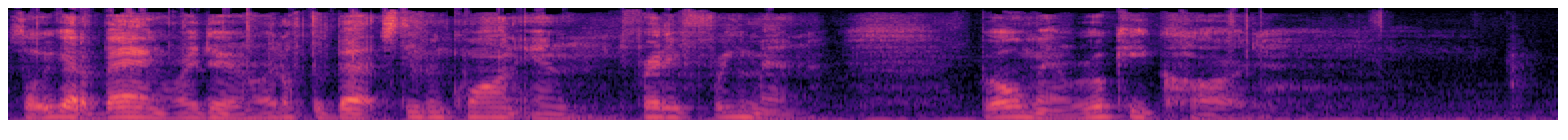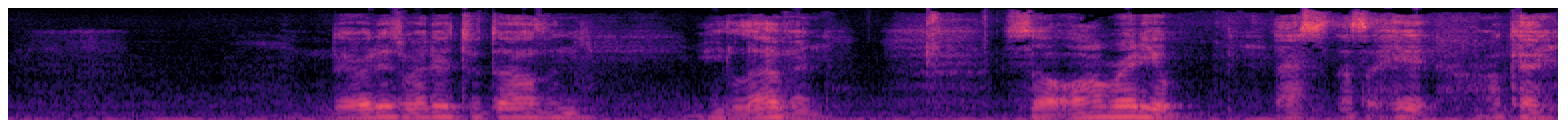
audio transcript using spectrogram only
So we got a bang right there, right off the bat. Steven Kwan and Freddie Freeman. Bowman, rookie card. There it is right there, 2011. So already a, that's that's a hit. Okay.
